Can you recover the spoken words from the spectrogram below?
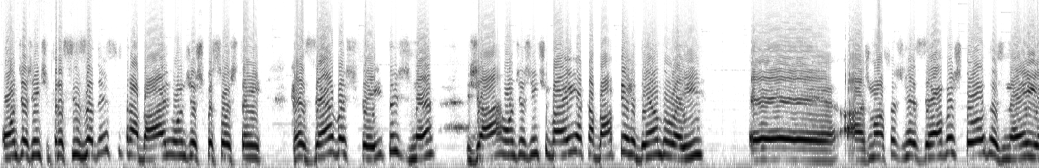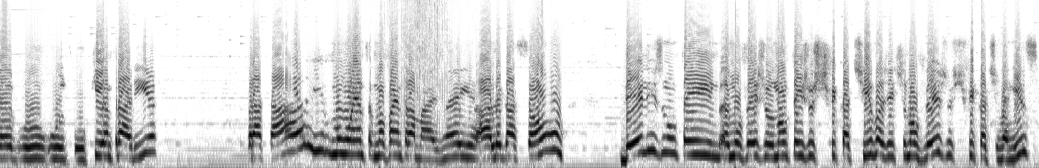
onde a gente precisa desse trabalho, onde as pessoas têm reservas feitas, né, já onde a gente vai acabar perdendo aí é, as nossas reservas todas, né, e é o, o, o que entraria para cá e não entra, não vai entrar mais, né? E a alegação deles não tem, eu não vejo, não tem justificativa, a gente não vê justificativa nisso.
